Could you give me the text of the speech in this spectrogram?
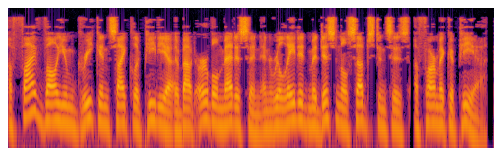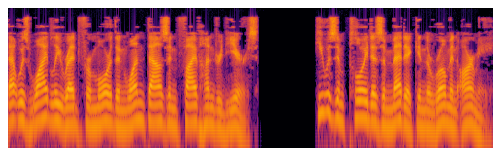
a five-volume Greek encyclopedia about herbal medicine and related medicinal substances a pharmacopoeia, that was widely read for more than 1,500 years. He was employed as a medic in the Roman army.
